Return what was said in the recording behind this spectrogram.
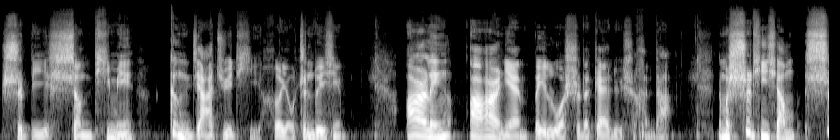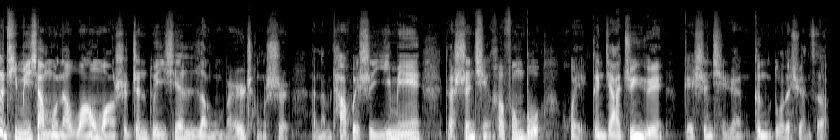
是比省提名更加具体和有针对性。二零二二年被落实的概率是很大。那么试听项目、试提名项目呢，往往是针对一些冷门城市啊，那么它会使移民的申请和分布会更加均匀，给申请人更多的选择。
